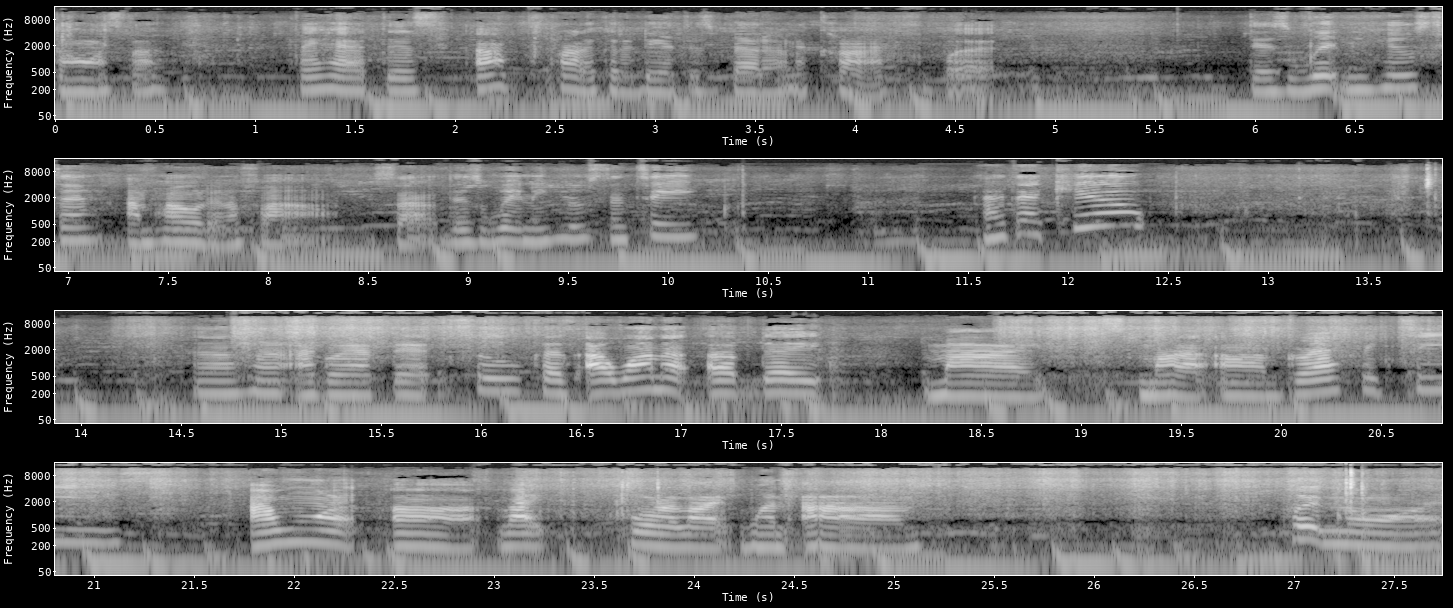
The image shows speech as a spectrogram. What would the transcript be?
throwing stuff. They had this, I probably could have did this better in the car, but this Whitney Houston. I'm holding a phone. So this Whitney Houston tee. Ain't that cute? Uh-huh. I grabbed that too because I want to update my my um, graphic tees. I want uh like for like when I'm putting on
